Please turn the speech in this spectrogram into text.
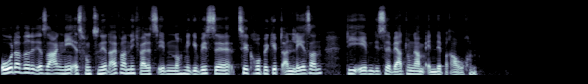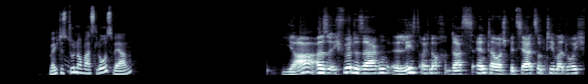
Oder würdet ihr sagen, nee, es funktioniert einfach nicht, weil es eben noch eine gewisse Zielgruppe gibt an Lesern, die eben diese Wertung am Ende brauchen? Möchtest du noch was loswerden? Ja, also ich würde sagen, äh, lest euch noch das Endtower Spezial zum Thema durch.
